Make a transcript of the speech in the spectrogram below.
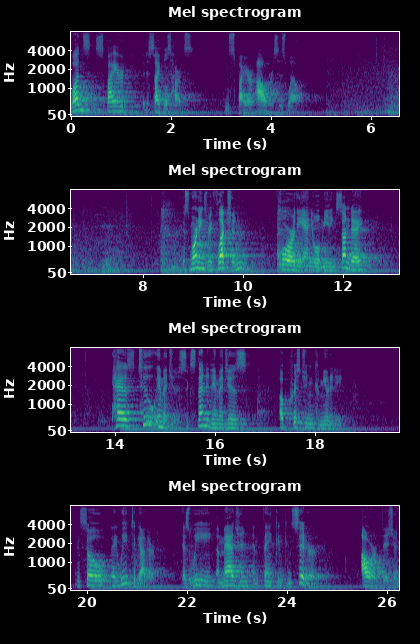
once inspired the disciples' hearts, inspire ours as well. This morning's reflection for the annual meeting Sunday has two images, extended images of Christian community. And so they weave together as we imagine and think and consider our vision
